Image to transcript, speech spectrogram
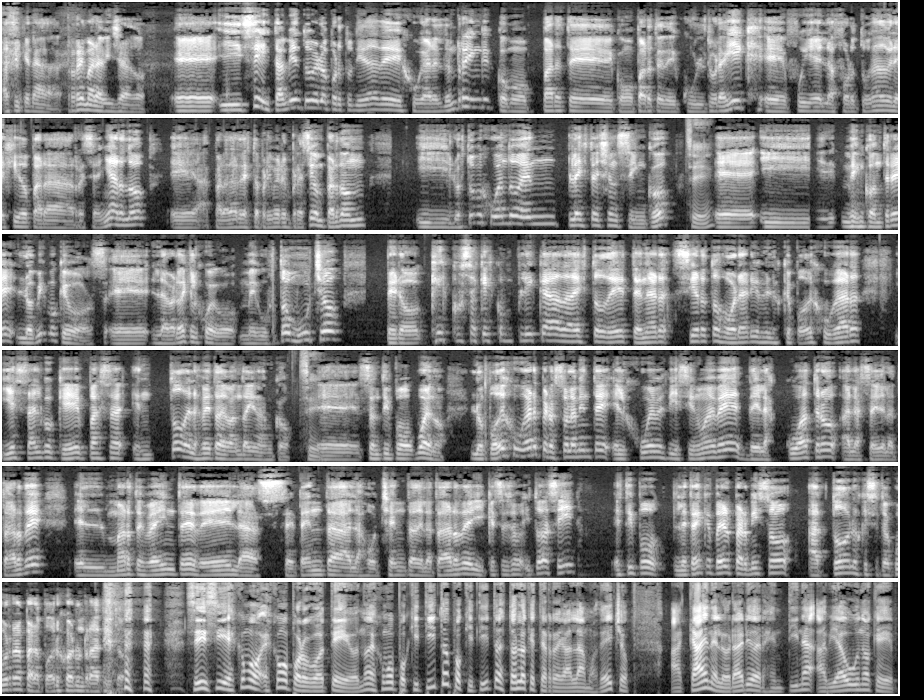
Así que nada, re maravillado. Eh, y sí, también tuve la oportunidad de jugar Elden Ring como parte, como parte de Cultura Geek. Eh, fui el afortunado elegido para reseñarlo, eh, para darle esta primera impresión, perdón. Y lo estuve jugando en PlayStation 5. Sí. y me encontré lo mismo que vos. La verdad que el juego me gustó mucho. Pero qué cosa que es complicada esto de tener ciertos horarios en los que podés jugar y es algo que pasa en todas las betas de Bandai Namco. Sí. Eh, son tipo, bueno, lo podés jugar pero solamente el jueves 19 de las 4 a las 6 de la tarde, el martes 20 de las 70 a las 80 de la tarde y qué sé yo, y todo así. Es tipo, le tenés que pedir permiso a todos los que se te ocurra para poder jugar un ratito. Sí, sí, es como, es como por goteo, ¿no? Es como poquitito a poquitito, esto es lo que te regalamos. De hecho, acá en el horario de Argentina había uno que,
